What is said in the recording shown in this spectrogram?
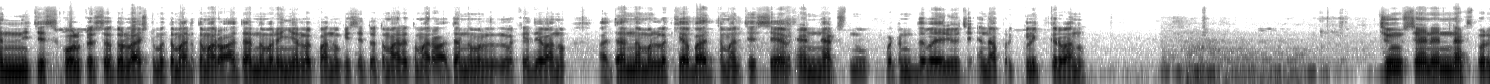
એની નીચે સ્ક્રોલ કરશો તો લાસ્ટમાં તમારે તમારો આધાર નંબર અહીંયા લખવાનો કહેશે. તો તમારે તમારો આધાર નંબર લખી દેવાનો. આધાર નંબર લખ્યા બાદ તમારે જે સેવ એન્ડ નેક્સ્ટનું બટન દબાઈ રહ્યું છે, એના પર ક્લિક કરવાનું. જો સેન્ડ એન્ડ નેક્સ્ટ પર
